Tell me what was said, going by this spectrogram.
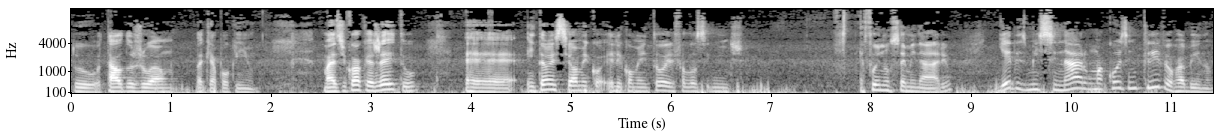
do tal do João daqui a pouquinho. Mas de qualquer jeito, é, então esse homem ele comentou, ele falou o seguinte: eu fui num seminário e eles me ensinaram uma coisa incrível, Rabino.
